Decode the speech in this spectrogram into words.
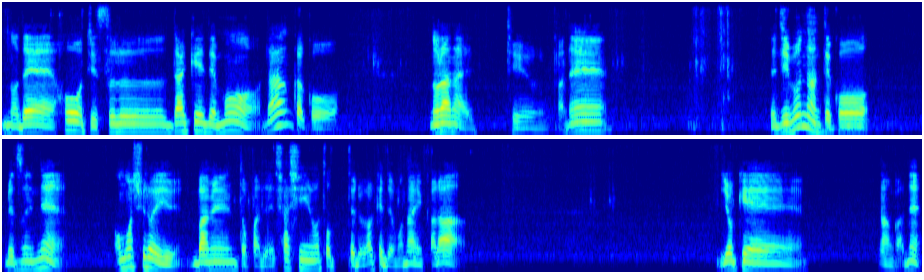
ので放置するだけでも、なんかこう、乗らないっていうかね。で自分なんてこう、別にね、面白い場面とかで写真を撮ってるわけでもないから、余計、なんかね、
